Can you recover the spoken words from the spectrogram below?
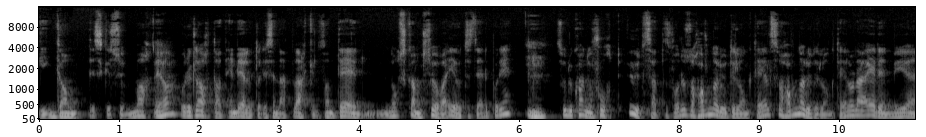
gigantiske summer. Ja. Og det er klart at en del av disse nettverkene sant, det, Norske annonsører er jo til stede på de. Mm. Så du kan jo fort utsettes for det. Så havner du til longtail, så havner du til longtail, og der er det mye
